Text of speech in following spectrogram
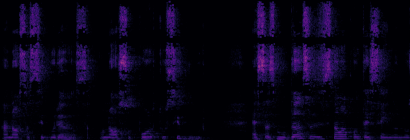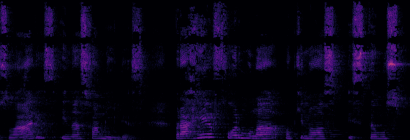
a nossa segurança, o nosso porto seguro. Essas mudanças estão acontecendo nos lares e nas famílias para reformular o que nós estamos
